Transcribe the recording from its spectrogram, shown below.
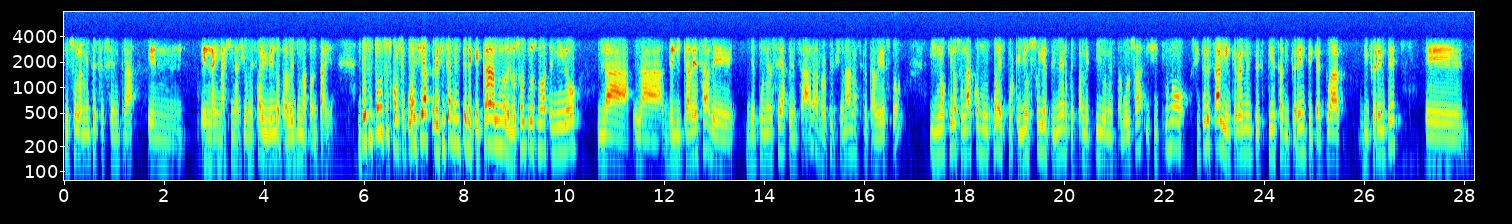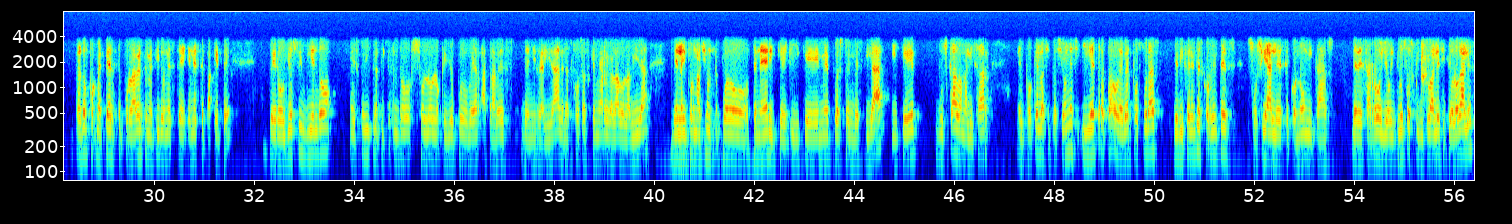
que solamente se centra en, en la imaginación, está viviendo a través de una pantalla. Entonces, todo eso es consecuencia precisamente de que cada uno de nosotros no ha tenido la, la delicadeza de de ponerse a pensar, a reflexionar acerca de esto. Y no quiero sonar como un juez, porque yo soy el primero que está metido en esta bolsa. Y si tú no, si tú eres alguien que realmente piensa diferente, que actúa diferente, eh, perdón por meterte, por haberte metido en este, en este paquete, pero yo estoy viendo, estoy platicando solo lo que yo puedo ver a través de mi realidad, de las cosas que me ha regalado la vida de la información que puedo tener y que, y que me he puesto a investigar y que he buscado analizar el porqué de las situaciones y he tratado de ver posturas de diferentes corrientes sociales, económicas, de desarrollo, incluso espirituales y teologales,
